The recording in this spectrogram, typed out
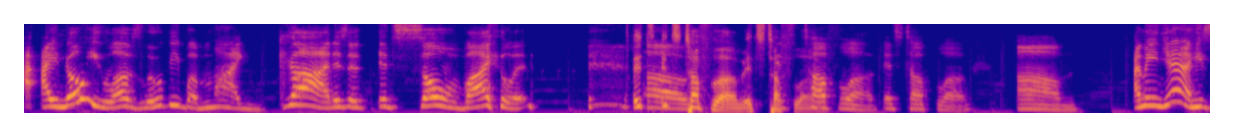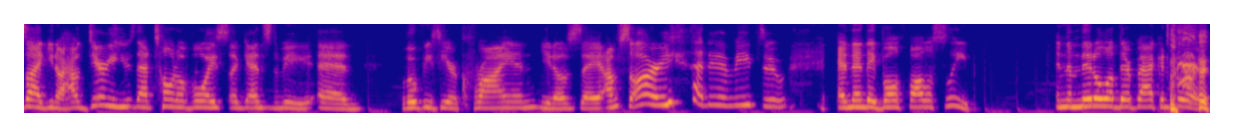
I, I know he loves Luffy, but my God, is it? It's so violent. It's it's Um, tough love. It's tough it's love. Tough love. It's tough love. Um, I mean, yeah, he's like, you know, how dare you use that tone of voice against me? And Luffy's here crying, you know, saying, I'm sorry, I didn't mean to. And then they both fall asleep in the middle of their back and forth.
